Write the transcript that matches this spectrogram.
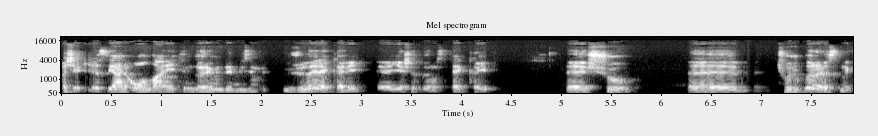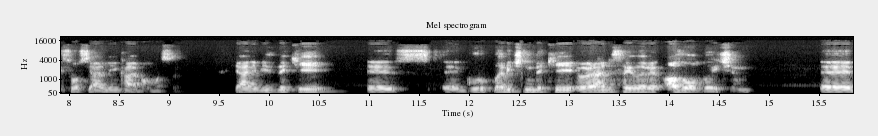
Açıkçası yani online eğitim döneminde bizim üzülerek hani e, yaşadığımız tek kayıp e, şu e, çocuklar arasındaki sosyalliğin kaybolması. Yani bizdeki e, e, gruplar içindeki öğrenci sayıları az olduğu için e,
